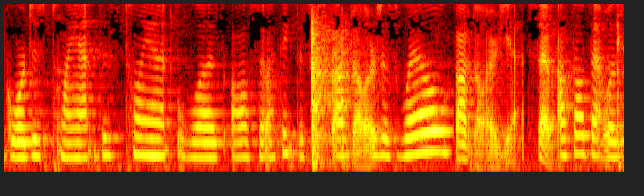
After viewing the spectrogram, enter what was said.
gorgeous plant. This plant was also, I think this was $5 as well. $5, yeah. So I thought that was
